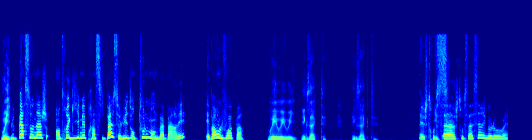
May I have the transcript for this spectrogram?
Oui, Le personnage entre guillemets principal, celui dont tout le monde va parler, eh ben on le voit pas. oui, oui, oui, exact, exact. Et je trouve Et ça, je trouve ça assez rigolo, ouais.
